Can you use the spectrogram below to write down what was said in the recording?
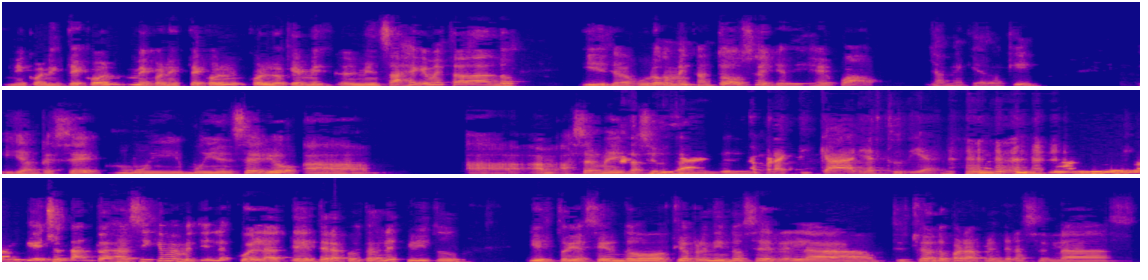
me conecté con, me conecté con, lo que el mensaje que me estaba dando y te lo juro que me encantó. O sea, yo dije, wow, ya me quedo aquí. Y ya empecé muy, muy en serio a, a, hacer meditación A practicar y a estudiar. De hecho, tanto es así que me metí en la escuela de terapeutas del espíritu y estoy haciendo, estoy aprendiendo a hacer la, estoy estudiando para aprender a hacer las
